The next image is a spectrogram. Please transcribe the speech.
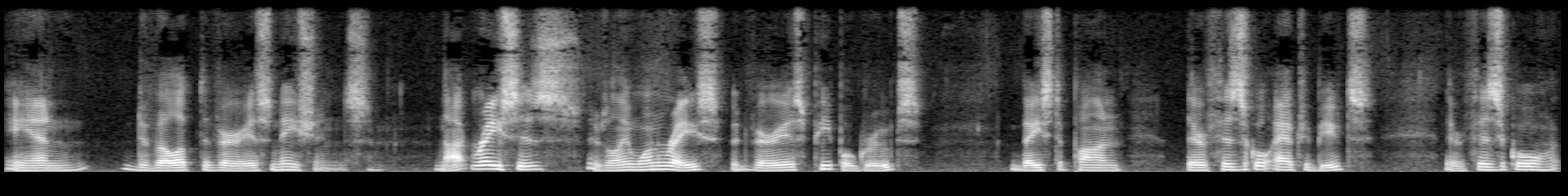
and developed the various nations. Not races, there's only one race, but various people groups based upon their physical attributes, their physical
